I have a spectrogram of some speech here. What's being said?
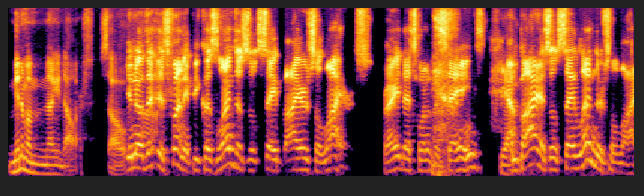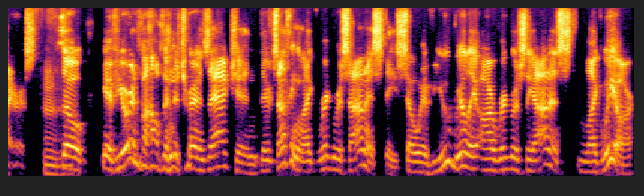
minimum a million dollars. So you know, that it's funny because lenders will say buyers are liars, right? That's one of the sayings. yeah. And buyers will say lenders are liars. Mm-hmm. So if you're involved in a transaction, there's nothing like rigorous honesty. So if you really are rigorously honest, like we are,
